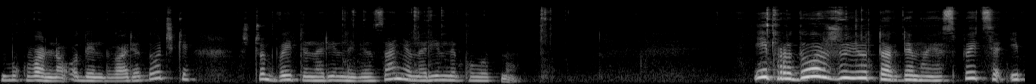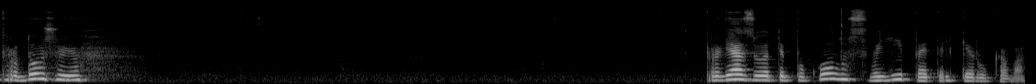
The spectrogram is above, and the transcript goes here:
Буквально один-два рядочки, щоб вийти на рівне в'язання, на рівне полотно. І продовжую, так, де моя спиця, і продовжую пров'язувати по колу свої петельки рукава.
